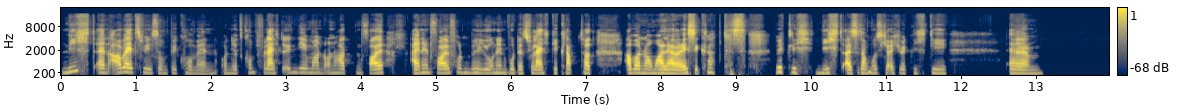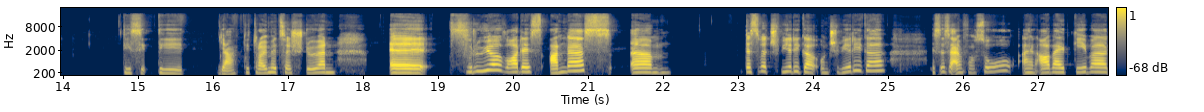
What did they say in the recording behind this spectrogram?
nicht ein Arbeitsvisum bekommen. Und jetzt kommt vielleicht irgendjemand und hat 'n Fall einen Fall von Millionen, wo das vielleicht geklappt hat, aber normalerweise klappt es wirklich nicht. Also, da muss ich euch wirklich die, ähm die die ja, die Träume zerstören. Äh, früher war das anders. Ähm, das wird schwieriger und schwieriger. Es ist einfach so, ein Arbeitgeber,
